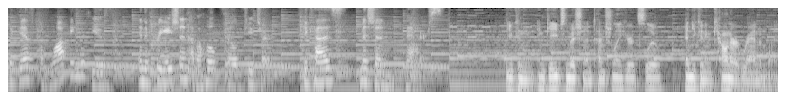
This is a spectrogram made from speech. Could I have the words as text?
the gift of walking with youth in the creation of a hope filled future because mission matters. You can engage the mission intentionally here at SLU, and you can encounter it randomly.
